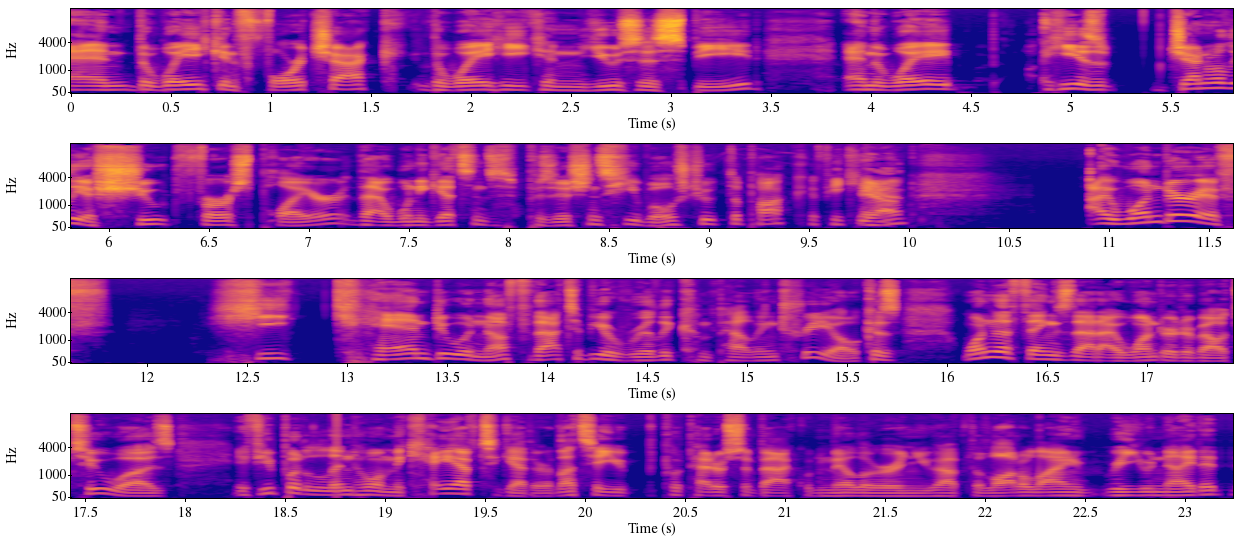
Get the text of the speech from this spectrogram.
and the way he can forecheck, the way he can use his speed, and the way he is generally a shoot first player that when he gets into positions, he will shoot the puck if he can. Yeah. I wonder if he can do enough for that to be a really compelling trio. Because one of the things that I wondered about too was if you put Lindholm and Mikheyev together, let's say you put Pettersson back with Miller and you have the Lotto line reunited,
